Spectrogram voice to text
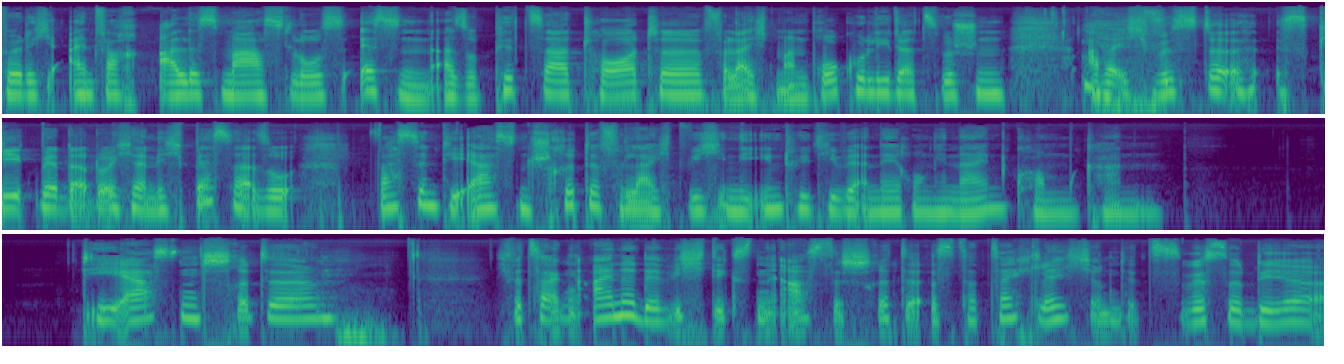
würde ich einfach alles maßlos essen. Also Pizza, Torte, vielleicht mal ein Brokkoli dazwischen. Aber ich wüsste, es geht mir dadurch ja nicht besser. Also was sind die ersten Schritte vielleicht, wie ich in die intuitive Ernährung hineinkommen kann? Die ersten Schritte, ich würde sagen, einer der wichtigsten ersten Schritte ist tatsächlich, und jetzt wirst du dir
